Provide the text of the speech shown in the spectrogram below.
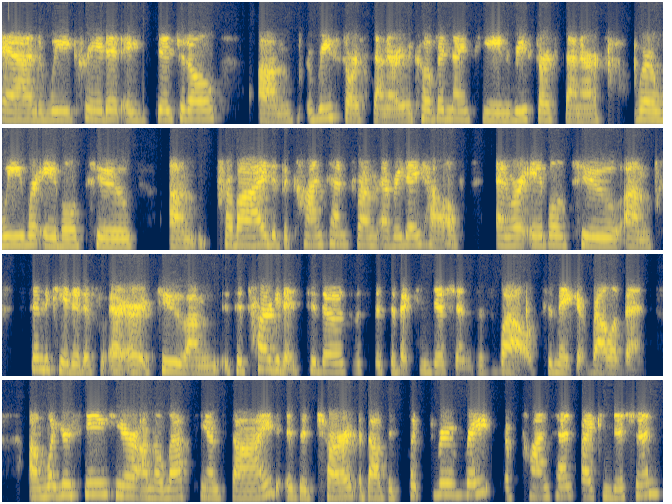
and we created a digital um, resource center, a COVID 19 resource center, where we were able to um, provide the content from Everyday Health and we're able to um, syndicate it if, or to, um, to target it to those with specific conditions as well to make it relevant. Um, what you're seeing here on the left hand side is a chart about the click through rate of content by condition.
